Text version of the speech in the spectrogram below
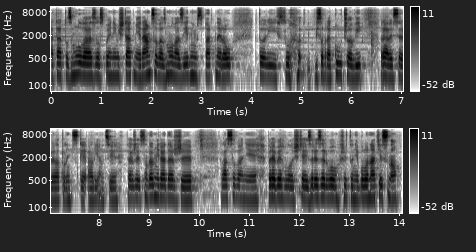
A táto zmluva so Spojenými štátmi je rámcová zmluva s jedným z partnerov ktorí sú, by som rád, kľúčoví práve Severoatlantické aliancie. Takže som veľmi rada, že hlasovanie prebehlo ešte aj s rezervou, že to nebolo natesno.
